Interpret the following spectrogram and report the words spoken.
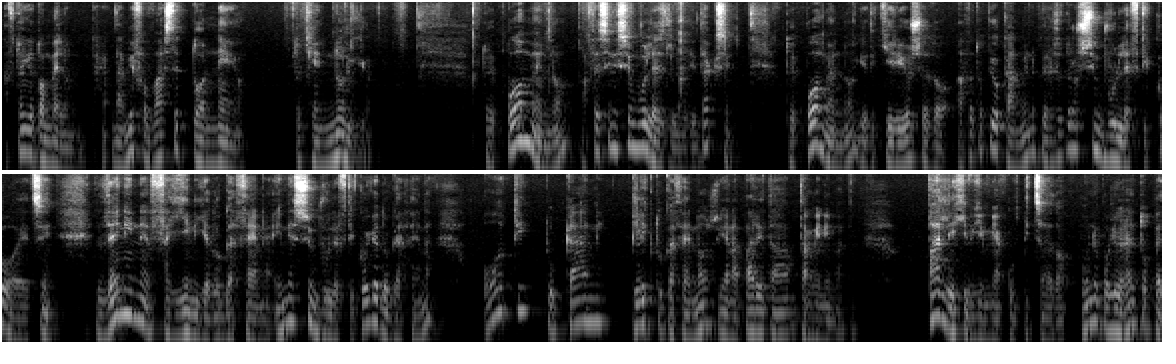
Αυτό για το μέλλον. Να μην φοβάστε το νέο, το καινούργιο. Το επόμενο, αυτές είναι οι συμβουλές δηλαδή, εντάξει. Το επόμενο, γιατί κυρίως εδώ αυτό το οποίο κάνουμε είναι περισσότερο συμβουλευτικό, έτσι. Δεν είναι θα γίνει για τον καθένα, είναι συμβουλευτικό για τον καθένα ό,τι του κάνει κλικ του καθενός για να πάρει τα, τα μηνύματα. Πάλι έχει βγει μια κουπίτσα εδώ, που είναι πολύ ωραία, είναι το 5.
